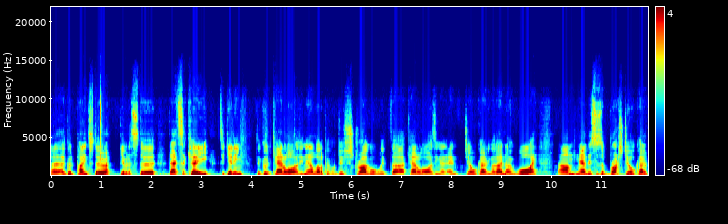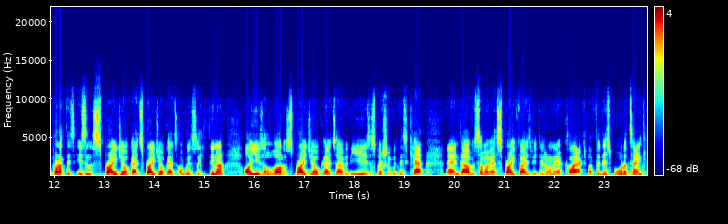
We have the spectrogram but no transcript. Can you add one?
a good paint stirrer. Give it a stir. That's the key to getting the good catalyzing. Now, a lot of people do struggle with uh, catalyzing and gel coating. I don't know why. Um, now, this is a brush gel coat product. This isn't a spray gel coat. Spray gel coat's obviously thinner. I use a lot of spray gel coats over the years, especially with this cat and uh, with some of our spray phase we did on our kayaks. But for this water tank,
